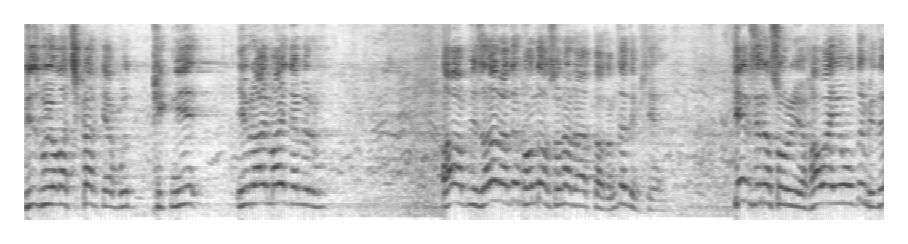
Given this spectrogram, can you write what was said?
Biz bu yola çıkarken bu pikniği İbrahim Aydemir abimizi aradık ondan sonra rahatladım. Dedim ki gerisine sorun yok. Hava iyi oldu muydu?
